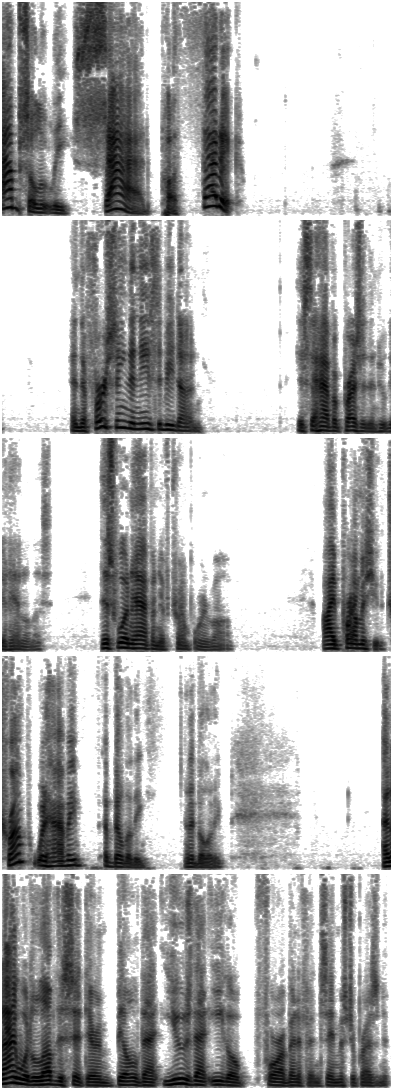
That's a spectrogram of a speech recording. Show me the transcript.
absolutely sad, pathetic. And the first thing that needs to be done is to have a president who can handle this. This wouldn't happen if Trump were involved. I promise you, Trump would have a ability, an ability. And I would love to sit there and build that, use that ego for our benefit and say, Mr. President,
